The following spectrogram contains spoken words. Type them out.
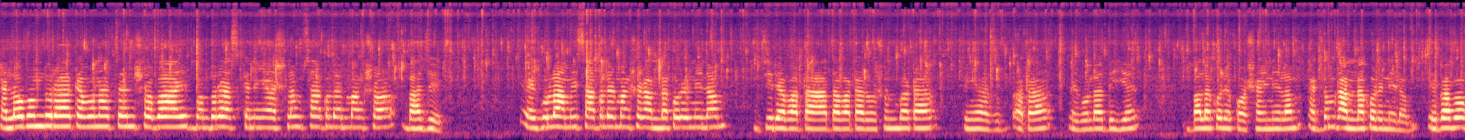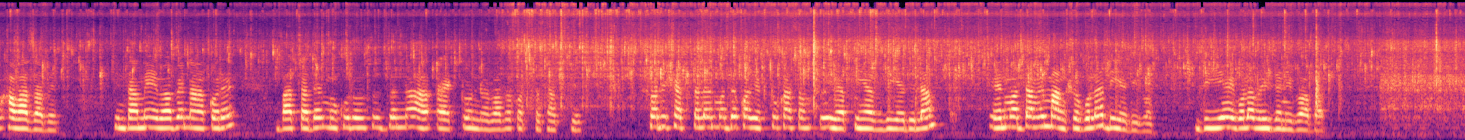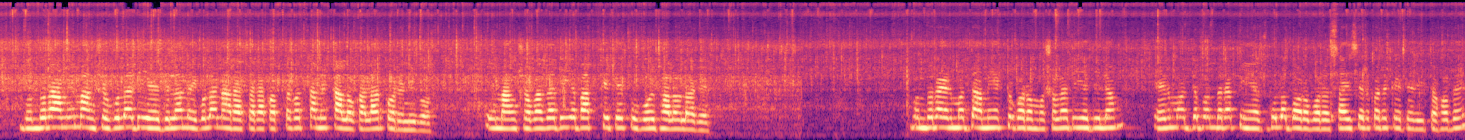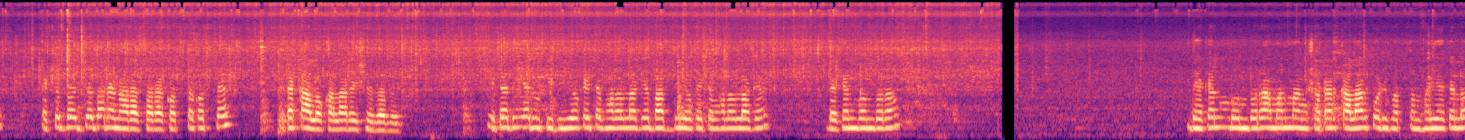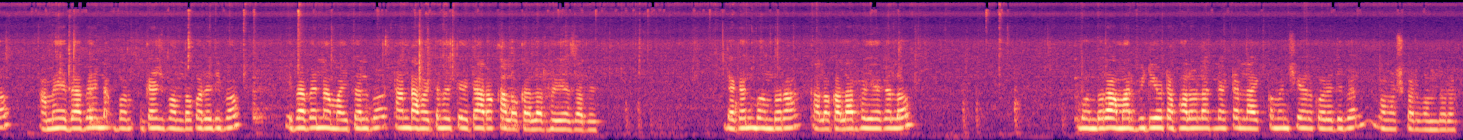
Hello বন্ধুরা কেমন আছেন সবাই? বন্ধুরা আজকে নিয়ে আসলাম ছাগলের মাংস ভাজি এগুলো আমি ছাগলের মাংস রান্না করে নিলাম। জিরা বাটা আদা বাটা রসুন বাটা পেঁয়াজ বাটা এগুলো দিয়ে ভালো করে কষাই নিলাম। একদম রান্না করে নিলাম। এভাবেও খাওয়া যাবে। কিন্তু আমি এভাবে না করে বাচ্চাদের মুখরোচের জন্য একটু অন্যভাবে করতে চাচ্ছি সরিষার তেলের মধ্যে কয়েকটু কাঁচা ইয়া, পেঁয়াজ দিয়ে দিলাম। এর মধ্যে আমি মাংসগুলো দিয়ে দিব। দিয়ে এগুলো ভেজে নিব আবার। বন্ধুরা, আমি মাংসগুলো দিয়ে দিলাম। এগুলো নাড়াচাড়া করতে করতে আমি কালো কালার করে নিব। এই মাংস ভাজা দিয়ে ভাত খেতে খুবই ভালো লাগে। বন্ধুরা, এর মধ্যে আমি একটু গরম মশলা দিয়ে দিলাম। এর মধ্যে বন্ধুরা, পেঁয়াজগুলো বড় বড় সাইজের করে কেটে দিতে হবে। একটু ধৈর্য ধরে নাড়াচাড়া করতে করতে এটা কালো কালার এসে যাবে। এটা দিয়ে রুটি দিয়েও খেতে ভালো লাগে, ভাত দিয়েও খেতে ভালো লাগে। দেখেন বন্ধুরা দেখেন বন্ধুরা, আমার মাংসটার কালার পরিবর্তন হয়ে গেল। আমি এভাবে গ্যাস বন্ধ করে দিব। এভাবে নামাই ফেলব। ঠান্ডা হইতে হইতে এটা আরও কালো কালার হয়ে যাবে। দেখেন বন্ধুরা, কালো কালার হয়ে গেল। বন্ধুরা, আমার ভিডিওটা ভালো লাগলে একটা লাইক, কমেন্ট, শেয়ার করে দিবেন। নমস্কার বন্ধুরা।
